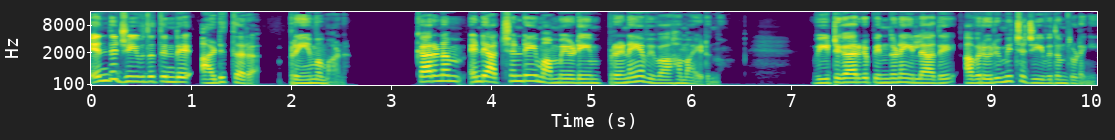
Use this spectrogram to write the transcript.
എന്റെ ജീവിതത്തിന്റെ അടിത്തറ പ്രേമമാണ്. കാരണം എന്റെ അച്ഛന്റെയും അമ്മയുടെയും പ്രണയവിവാഹമായിരുന്നു. വീട്ടുകാരുടെ പിന്തുണയില്ലാതെ അവരൊരുമിച്ച് ജീവിതം തുടങ്ങി.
